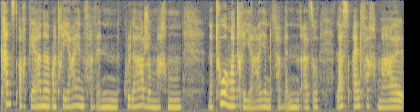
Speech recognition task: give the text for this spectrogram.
kannst auch gerne Materialien verwenden, Collage machen, Naturmaterialien verwenden. Also lass einfach mal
